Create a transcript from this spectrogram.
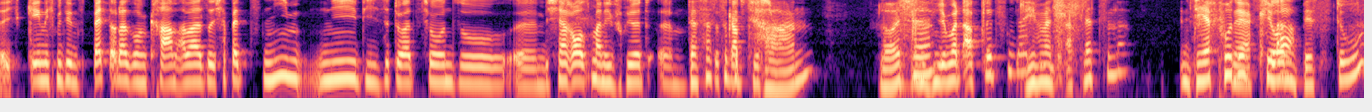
ich gehe nicht mit ins Bett oder so ein Kram, aber also ich habe jetzt nie, nie die Situation so äh, mich herausmanövriert. Ähm, das hast das du getan? Nicht. Leute? Jemand abblitzen lassen? Jemand abblitzen lassen? In der Position ja, bist du?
